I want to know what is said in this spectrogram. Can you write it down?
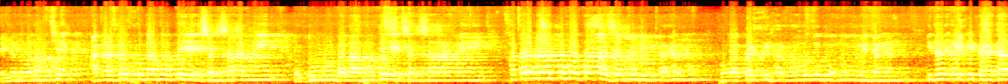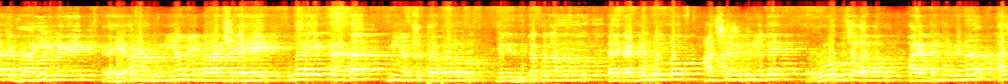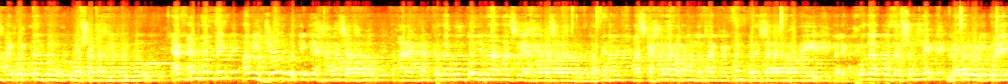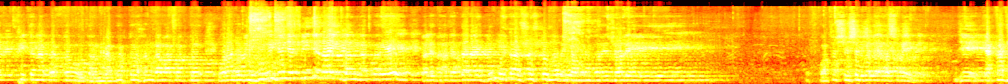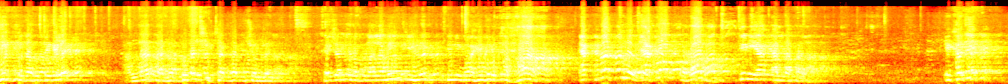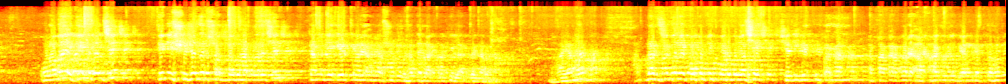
এই জন্য বলা হচ্ছে अगर दो खुदा होते संसार में तो दोनों बला होते संसार में खतरनाक होता जमाने करन हुआ करती हर रोज दोनों में जंग इधर एक कहता कि भाई मेरे रहे आज दुनिया में बारिश रहे उधर एक कहता मियाँ चुप रहो যদি দুটা কথা হতো তাহলে একজন বলতো আজকে আমি দুনিয়াতে রোদ চালাবো, আর একজন বলবে, না, আজকে অত্যন্ত কুয়াশা নাজিল করব। একজন বলবে, আমি জোর গতিতে হাওয়া চালাবো। আর একজন খোদা বলতো যে, না, আজকে হাওয়া চালানো যাবে না। আজকে হাওয়াটা বন্ধ থাকবে কম করে চালানো হবে। তাহলে খোদা খোদার সঙ্গে লড়ালড়ি করে ফিতনা করতো, দাঙ্গা করতো, হাঙ্গামা করতো। ওরা যদি দুইজনে নিজেরাই দাঙ্গা করে, তাহলে তাদের দ্বারাই দুনিয়াটা সুষ্ঠুভাবে কেমন করে চলে। কথা শেষের বেলায় আসবে যে একাধিক খোদা হতে গেলে আল্লাহর রাজত্বটা ঠিকঠাক ভাবে চলবে না। সেই জন্য তিনি কাহার একমাত্র একক রব, তিনি এক আল্লাহ তাআলা। এখানে ওলামায়ে দিন বলছেন, তিনি সুযোগের সদ্ব্যবহার করেছেন কেন যে এরপরে আমার সুযোগ হাতে লাগবে কি লাগবে না? ভাই আমার আপনার জীবনে কতটি পর্ব আছে সেদিকে একটু তাকান আর তাকার পরে আপনাকে তো জ্ঞান করতে হবে।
